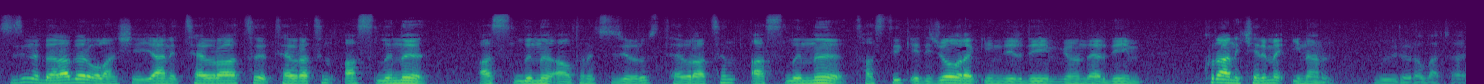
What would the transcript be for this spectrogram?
sizinle beraber olan şeyi yani Tevrat'ı, Tevrat'ın aslını aslını altını çiziyoruz. Tevrat'ın aslını tasdik edici olarak indirdiğim, gönderdiğim Kur'an-ı Kerim'e inanın buyuruyor Allah Teala.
